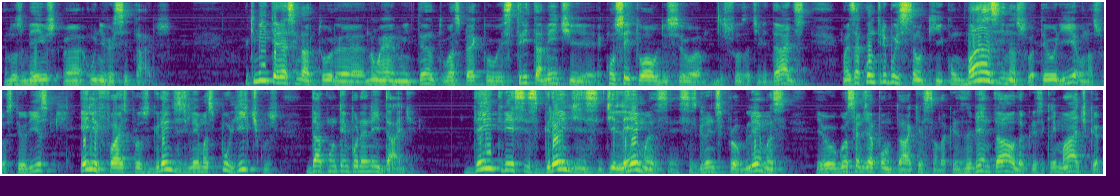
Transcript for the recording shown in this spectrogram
nos meios uh, universitários. O que me interessa em Latour uh, não é, no entanto, o aspecto estritamente conceitual de, sua, de suas atividades, mas a contribuição que, com base na sua teoria ou nas suas teorias, ele faz para os grandes dilemas políticos da contemporaneidade. Dentre esses grandes dilemas, esses grandes problemas, eu gostaria de apontar a questão da crise ambiental, da crise climática,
